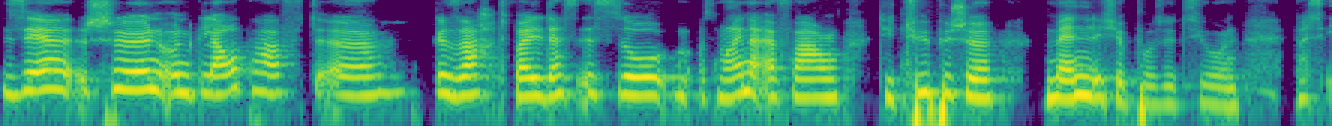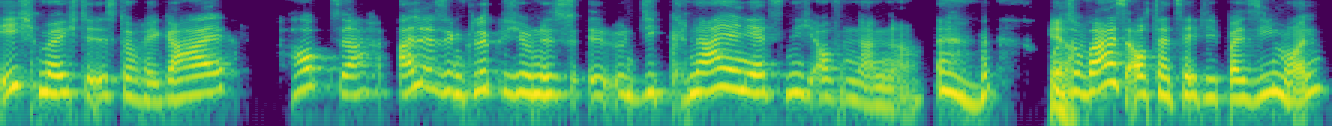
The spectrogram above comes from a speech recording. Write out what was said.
sehr schön und glaubhaft äh, gesagt, weil das ist so aus meiner Erfahrung die typische männliche Position. Was ich möchte, ist doch egal. Hauptsache, alle sind glücklich und, es, und die knallen jetzt nicht aufeinander. und ja. so war es auch tatsächlich bei Simon.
